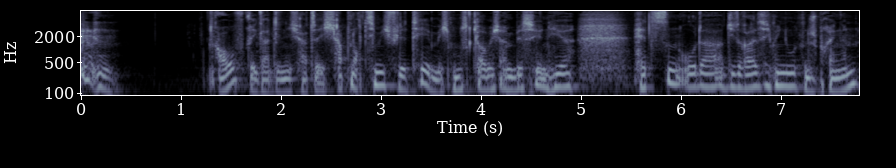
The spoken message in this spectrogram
Aufreger, den ich hatte. Ich habe noch ziemlich viele Themen. Ich muss, glaube ich, ein bisschen hier hetzen oder die 30 Minuten sprengen.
